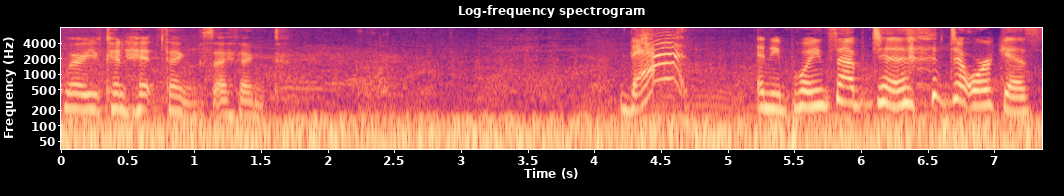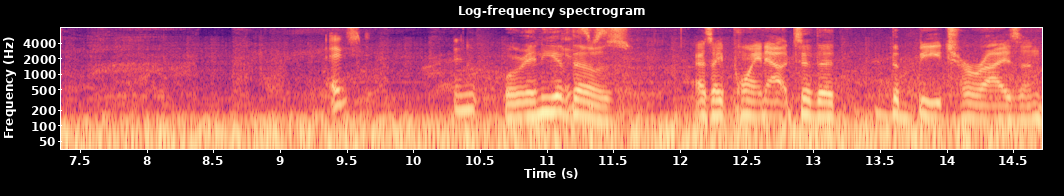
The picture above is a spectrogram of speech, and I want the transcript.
Where you can hit things, I think. That, and he points up to to Orcus. It's Or any of It's those. As I point out to the the beach horizon.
